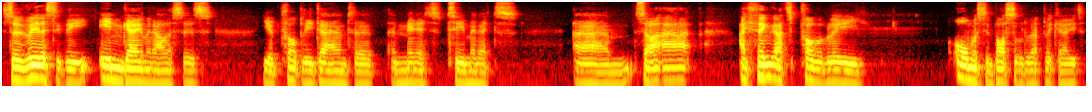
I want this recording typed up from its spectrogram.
So realistically, in game analysis, you're probably down to a minute, two minutes. Um, so I, I think that's probably almost impossible to replicate.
